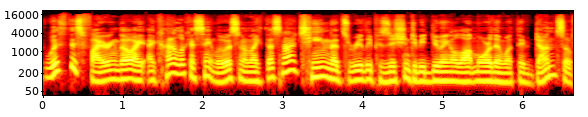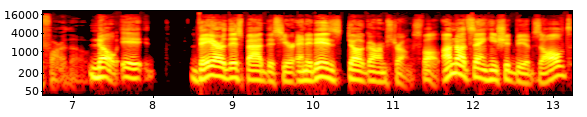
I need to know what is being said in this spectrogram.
with this firing though, I, I kind of look at St. Louis and I'm like, that's not a team that's really positioned to be doing a lot more than what they've done so far though. No, it, they are this bad this year, and it is Doug Armstrong's fault. I'm not saying he should be absolved.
